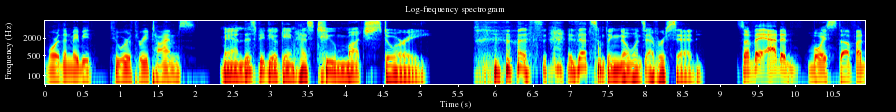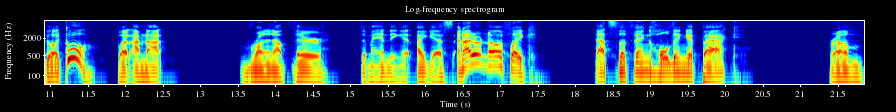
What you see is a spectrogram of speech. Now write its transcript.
more than maybe two or three times. Man, this video game has too much story. That's something no one's ever said. So if they added voice stuff, I'd be like, cool. But I'm not running out there demanding it, I guess. And I don't know if like that's the thing holding it back from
